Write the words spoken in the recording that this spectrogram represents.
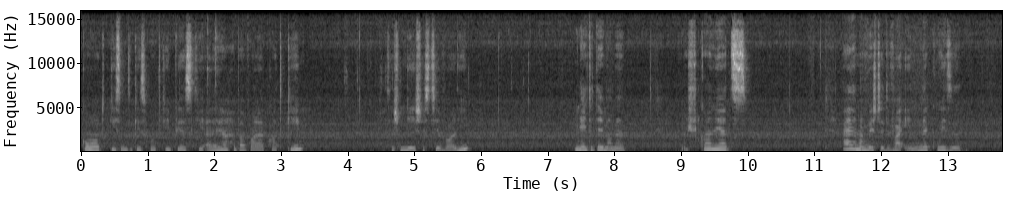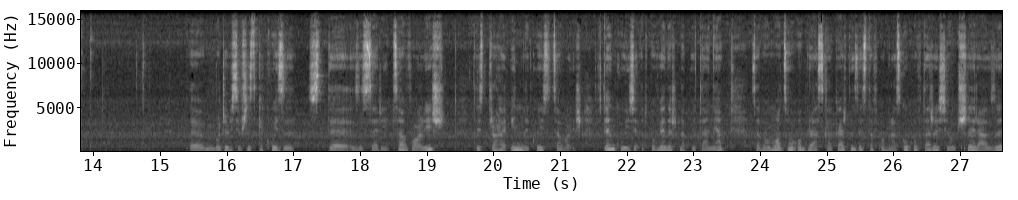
Kotki są takie słodkie pieski, ale ja chyba wolę kotki. Też mniejszość woli. No i tutaj mamy już koniec. Ale mam jeszcze dwa inne quizy. Um, oczywiście wszystkie quizy z te, ze serii Co wolisz? To jest trochę inny quiz, co wolisz. W tym quizie odpowiadasz na pytania Za pomocą obrazka każdy zestaw obrazków powtarza się trzy razy.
